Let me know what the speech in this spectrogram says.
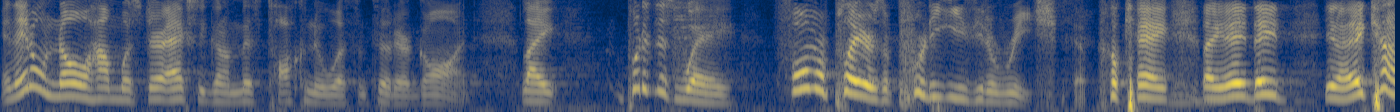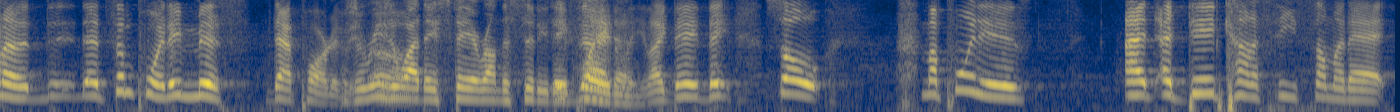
And they don't know how much they're actually going to miss talking to us until they're gone. Like put it this way former players are pretty easy to reach okay? Like they, they you know they kind of at some point they miss that part of There's it. there's a reason Uh, why they stay around the city they exactly. Like they, they. So, my point is, I, I did kind of see some of that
